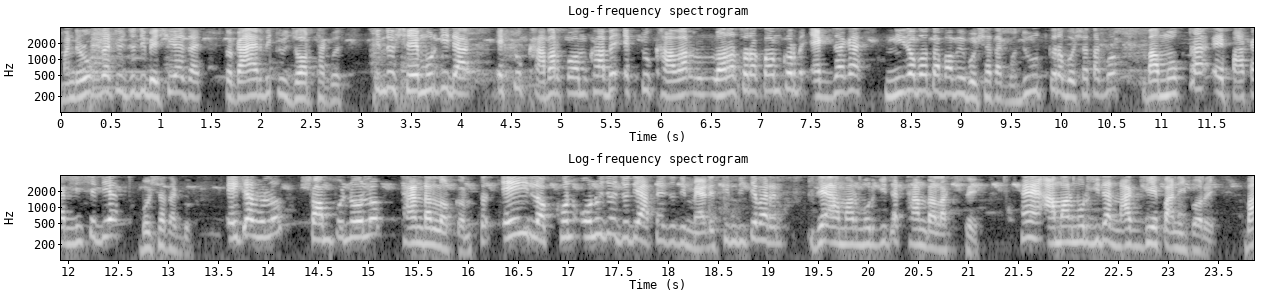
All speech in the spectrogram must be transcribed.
মানে রোগটা একটু যদি বেশি হয়ে যায়, তো গায়ের একটু জ্বর থাকবে। কিন্তু সে মুরগিটা একটু খাবার কম খাবে, একটু খাবার লড়াচড়া কম করবে, এক জায়গায় নীরবতাভাবে বসে থাকব জুত করে বসে থাকব বা মুখটা এই পাকার নিচে দিয়ে বসে থাকব। এইটার হলো, সম্পূর্ণ হলো ঠান্ডার লক্ষণ। তো এই লক্ষণ অনুযায়ী যদি আপনি যদি মেডিসিন দিতে পারেন যে আমার মুরগিটা ঠান্ডা লাগছে হ্যাঁ আমার মুরগিটা নাক দিয়ে পানি পড়ে, বা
